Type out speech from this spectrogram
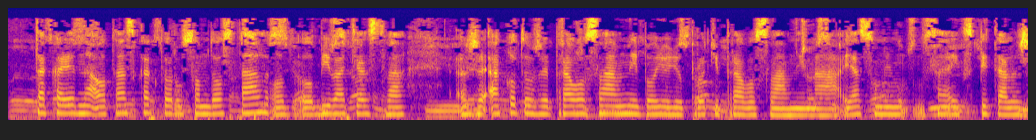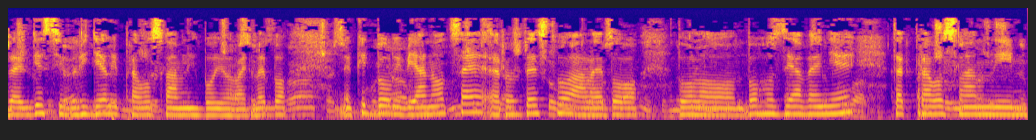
Taká jedna otázka, ktorú som dostal od obyvateľstva, že ako to, že pravoslávni bojujú proti pravoslávnym. A ja som im sa ich spýtal, že kde si videli pravoslávnych bojovať, lebo keď boli Vianoce, Roždestvo alebo bolo bohozjavenie, tak pravoslávni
